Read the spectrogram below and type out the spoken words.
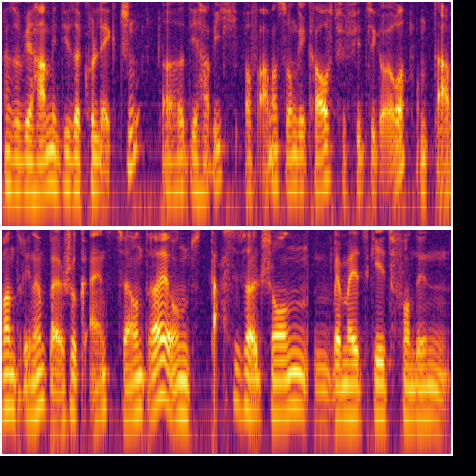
Also wir haben in dieser Collection, äh, die habe ich auf Amazon gekauft für 40 Euro und da waren drinnen Bioshock 1, 2 und 3 und das ist halt schon, wenn man jetzt geht von den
